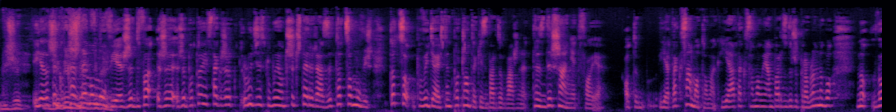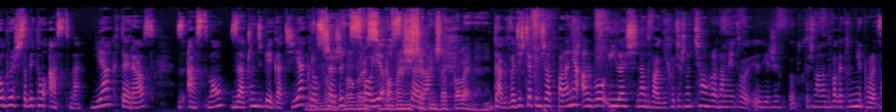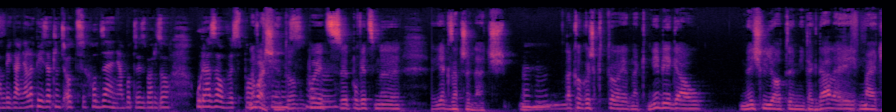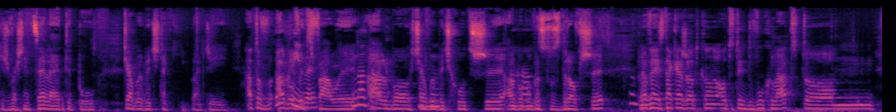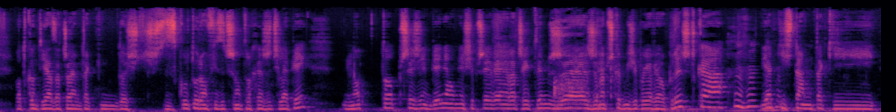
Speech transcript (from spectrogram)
ja do tego każdemu mówię, że, dwa, że, że bo to jest tak, że ludzie spróbują 3-4 razy to, co mówisz, to, co powiedziałeś, ten początek jest bardzo ważny, to jest dyszanie twoje o tym, ja tak samo, Tomek, ja tak samo miałam bardzo duży problem, no bo, no wyobraź sobie tą astmę. Jak teraz z astmą zacząć biegać? Jak no, rozszerzyć swoje sobie ostrzela? 25 lat palenia, nie? Tak, 25 lat palenia albo ileś nadwagi, chociaż no ciągle na mnie to, jeżeli ktoś ma nadwagę, to nie polecam biegania. Lepiej zacząć od chodzenia, bo to jest bardzo urazowy sport. No właśnie, więc... to powiedz, mhm. powiedzmy, jak zaczynać? Mhm. Dla kogoś, kto jednak nie biegał, myśli o tym i tak dalej, ma jakieś właśnie cele typu chciałby być taki bardziej a to w, albo wytrwały, no tak. albo chciałby mhm. być chudszy, albo Aha. po prostu zdrowszy. Mhm. Prawda jest taka, że od, od tych dwóch lat, to mm, odkąd ja zacząłem tak dość z kulturą fizyczną trochę żyć lepiej, no to przeziębienia u mnie się przejawiają raczej tym, że, że na przykład mi się pojawia opryszczka, mhm, jakiś tam taki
